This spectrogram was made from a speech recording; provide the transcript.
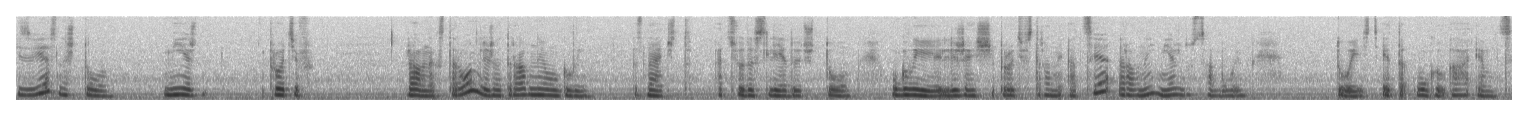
Известно, что между, против равных сторон лежат равные углы. Значит, отсюда следует, что углы, лежащие против стороны АС, равны между собой. То есть это угол АМС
